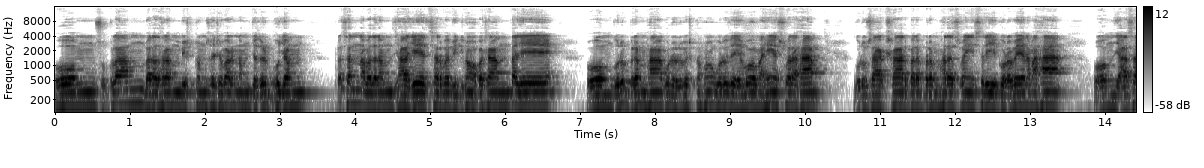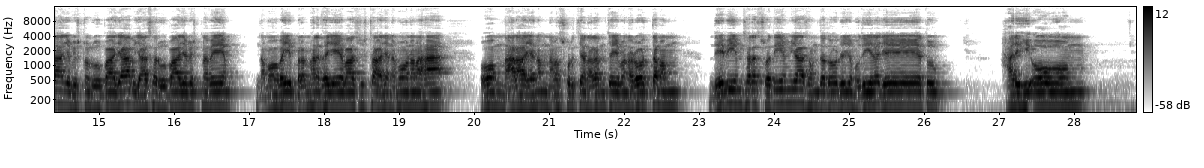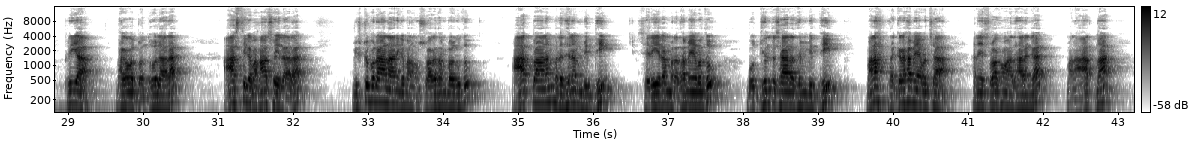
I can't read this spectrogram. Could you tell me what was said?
ॐ शुक्लां वरधरं विष्णुं शशिवर्णं चतुर्भुजं प्रसन्नवदनं ध्यायेत् सर्वविघ्नोपशान्तये ॐ गुरुब्रह्मा गुरुर्विष्णुः गुरुदेवो महेश्वरः गुरुसाक्षात् परब्रह्म तस्मै श्रीगुरवे नमः ॐ व्यासाय विष्णुरूपाय व्यासरूपाय विष्णवे नमो वै ब्रह्मणधये वासिष्ठाय नमो नमः ॐ नारायणं नमस्कृत्य नरं चैव नरोत्तमं देवीं सरस्वतीं व्यासं ततो जयमुदीरजेतु हरिः ॐ प्रिया భగవద్ బంధువులారా ఆస్తిక మహాశైలారా విష్ణు పురాణానికి మనం స్వాగతం పలుకుతూ ఆత్మానం రథినం విద్ధి శరీరం రథమేవతు బుద్ధింత సారథం విద్ధి మన ప్రగ్రహమేవచ అనే శ్లోకం ఆధారంగా మన ఆత్మ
